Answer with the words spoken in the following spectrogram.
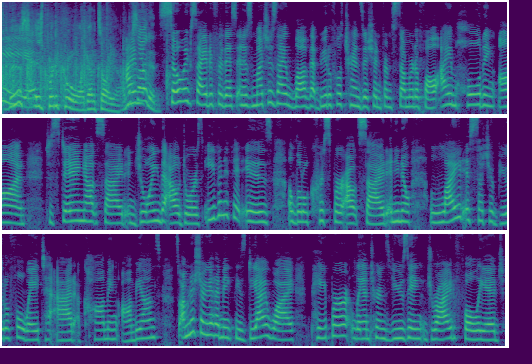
Thanks for having me. This is pretty cool, I gotta tell you. I'm excited. so excited for this. And as much as I love that beautiful transition from summer to fall, I am holding on to staying outside, enjoying the outdoors, even if it is a little crisper outside. And you know, light is such a beautiful way to add a calming ambiance. So I'm gonna show you how to make these DIY paper lanterns using dried foliage.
